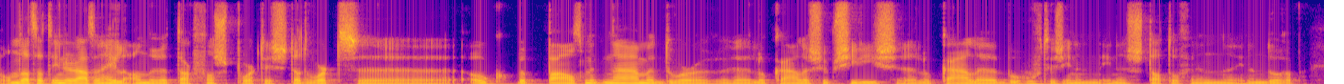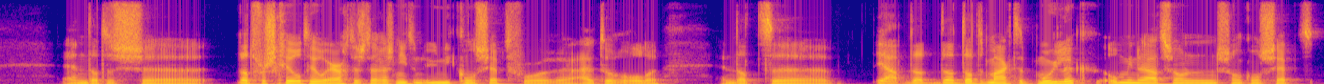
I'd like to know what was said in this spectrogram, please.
omdat dat inderdaad een hele andere tak van sport is. Dat wordt ook bepaald met name door lokale subsidies, lokale behoeftes in een, in een stad of in een, in een dorp. En dat, is, dat verschilt heel erg, dus daar is niet een uniek concept voor uit te rollen. En dat, uh, ja, dat, dat, dat maakt het moeilijk om inderdaad zo'n zo'n concept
